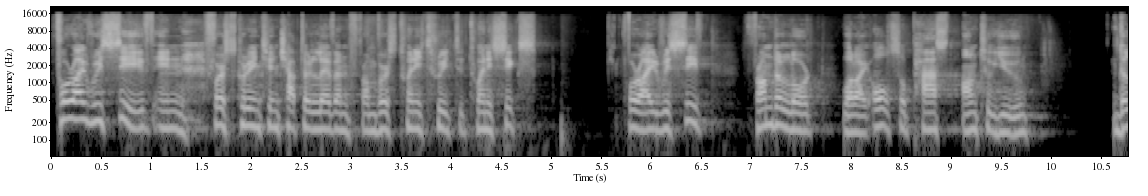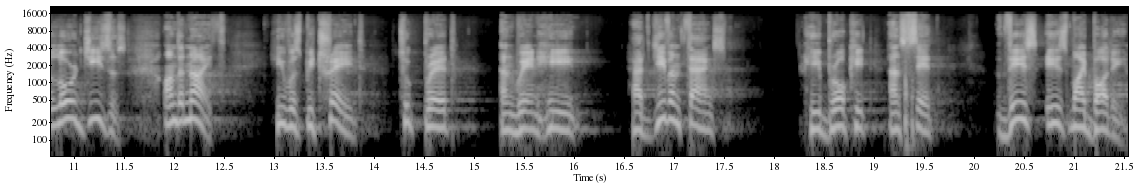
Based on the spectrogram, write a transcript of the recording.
For I received in 1 Corinthians chapter 11 from verse 23 to 26, for I received from the Lord what I also passed on to you. The Lord Jesus, on the night he was betrayed, took bread, and when he had given thanks, he broke it and said, This is my body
